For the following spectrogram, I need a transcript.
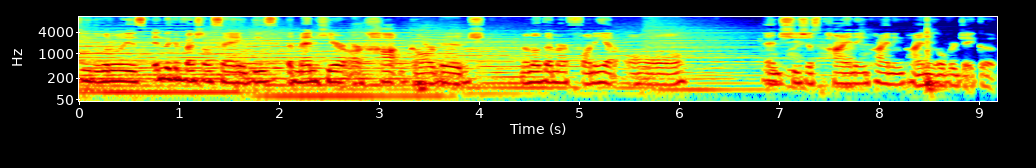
She literally is in the confessional saying these the men here are hot garbage. None of them are funny at all. And Oh she's just God. pining, pining, pining over Jacob.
